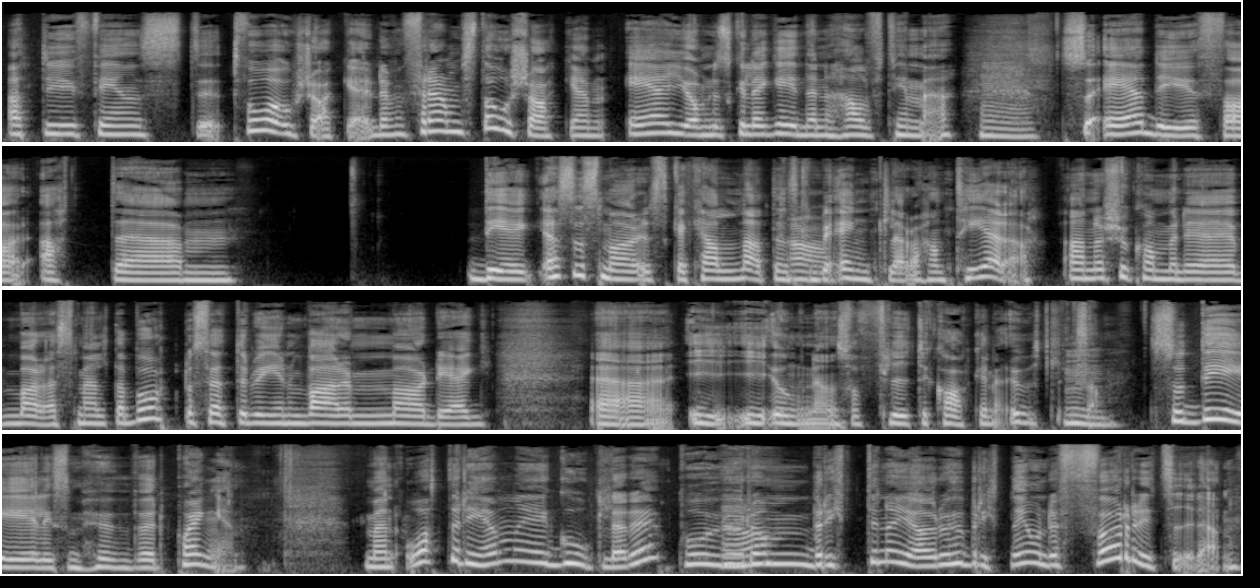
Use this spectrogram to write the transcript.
Att det finns två orsaker. Den främsta orsaken är ju om du ska lägga i den en halvtimme Mm. så är det ju för att um, det, alltså smöret ska kallna, att den ska Ja. bli enklare att hantera. Annars så kommer det bara smälta bort och sätter du in varm mördeg eh, i, i ugnen så flyter kakorna ut. Liksom. Mm. Så det är liksom huvudpoängen. Men återigen, jag googlade på hur Ja. de britterna gör och hur britterna gjorde förr i tiden,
